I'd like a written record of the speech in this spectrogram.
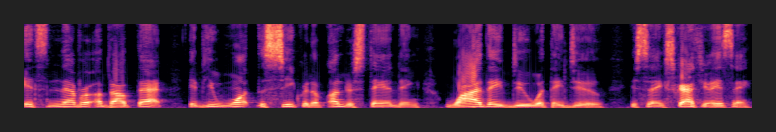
it's never about that. If you want the secret of understanding why they do what they do, you're saying, scratching your head saying,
